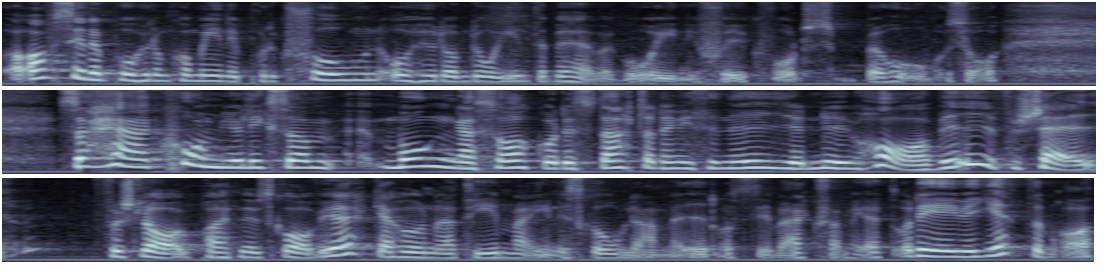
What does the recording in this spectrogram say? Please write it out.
avseende på hur de kommer in i produktion och hur de då inte behöver gå in i sjukvårdsbehov och så. Så här kom ju liksom många saker. Det startade 99. Nu har vi i och för sig förslag på att nu ska vi öka 100 timmar in i skolan med idrottslig verksamhet och det är ju jättebra.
